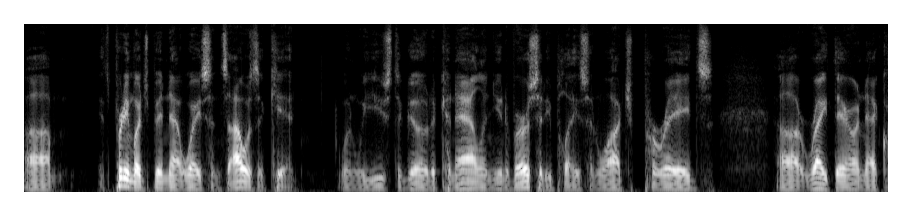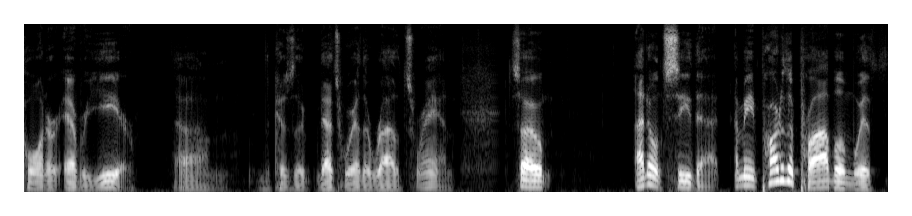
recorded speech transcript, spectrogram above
Um, it's pretty much been that way since I was a kid when we used to go to Canal and University Place and watch parades uh, right there on that corner every year um, because that's where the routes ran. So I don't see that. I mean, part of the problem with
